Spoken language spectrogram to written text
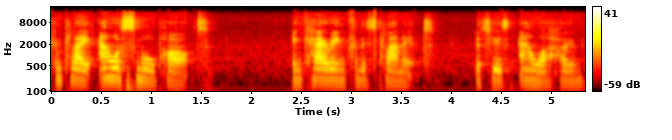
can play our small part in caring for this planet that is our home.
